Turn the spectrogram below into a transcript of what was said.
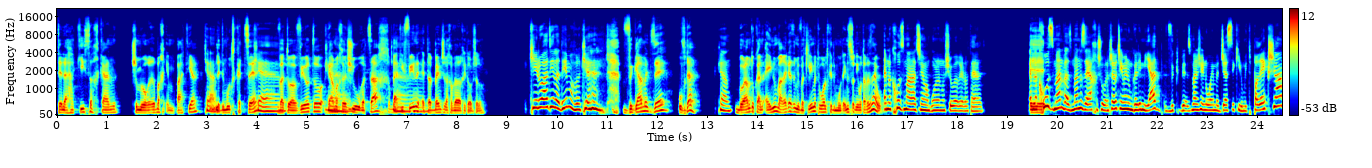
תלהקי שחקן שמעורר בך אמפתיה כן. לדמות קצה, כן. ואת תאהבי אותו כן. גם אחרי שהוא רצח בעקיפין כן. את הבן של החבר הכי טוב שלו. כאילו עד ילדים, אבל כן. וגם את זה, עובדה, כן. בעולם מתוקן היינו מהרגע הזה מבטלים את וולט כדמות, היינו שונאים אותה וזהו. הם לקחו זמן עד שהם אמרו לנו שהוא הרי לו את הילד. הם אה, לקחו זמן והזמן הזה היה חשוב. אני חושבת שאם היינו מגלים מיד, ובזמן שהיינו רואים את ג'סי כאילו מתפרק שם,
